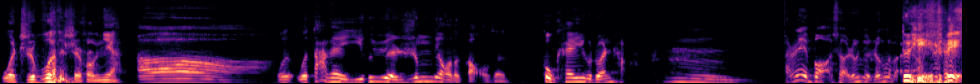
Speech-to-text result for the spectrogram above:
我直播的时候念。哦，”我我大概一个月扔掉的稿子够开一个专场。嗯，反正也不好笑，扔就扔了吧。对对，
